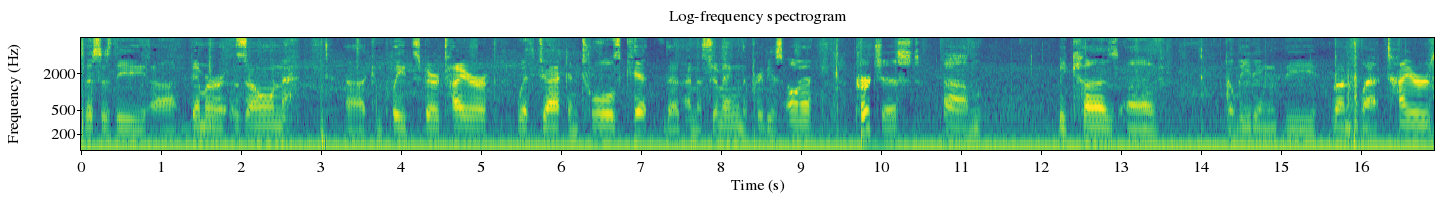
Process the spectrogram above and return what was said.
This is the uh, Bimmer Zone uh, complete spare tire with jack and tools kit that I'm assuming the previous owner purchased um, because of deleting the run flat tires.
